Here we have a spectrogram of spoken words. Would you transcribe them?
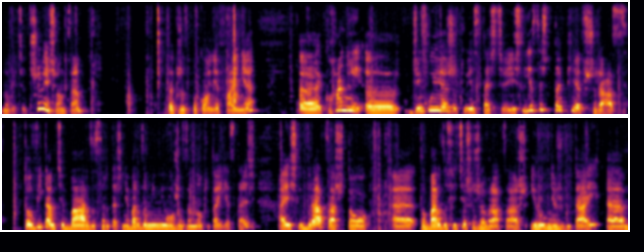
no wiecie, trzy miesiące. Także spokojnie, fajnie. E, kochani, e, dziękuję, że tu jesteście. Jeśli jesteś tutaj pierwszy raz, to witam Cię bardzo serdecznie. Bardzo mi miło, że ze mną tutaj jesteś. A jeśli wracasz, to, e, to bardzo się cieszę, że wracasz i również witaj. E,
